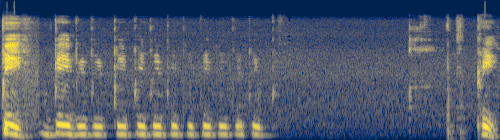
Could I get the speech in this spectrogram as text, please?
B, B, B, B, B, B, B, B, B, B, B, B, B. P.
